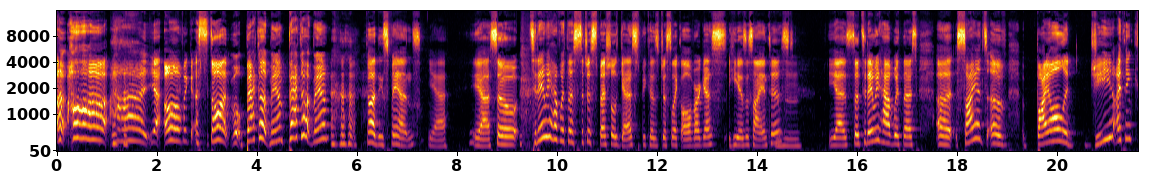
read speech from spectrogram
Uh, ha, ha, yeah. Oh my god, stop. Well, back up, man. Back up, man. God, these fans. Yeah. Yeah, so today we have with us such a special guest because just like all of our guests, he is a scientist. Mm-hmm. Yes, so today we have with us uh, science of biology, I think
